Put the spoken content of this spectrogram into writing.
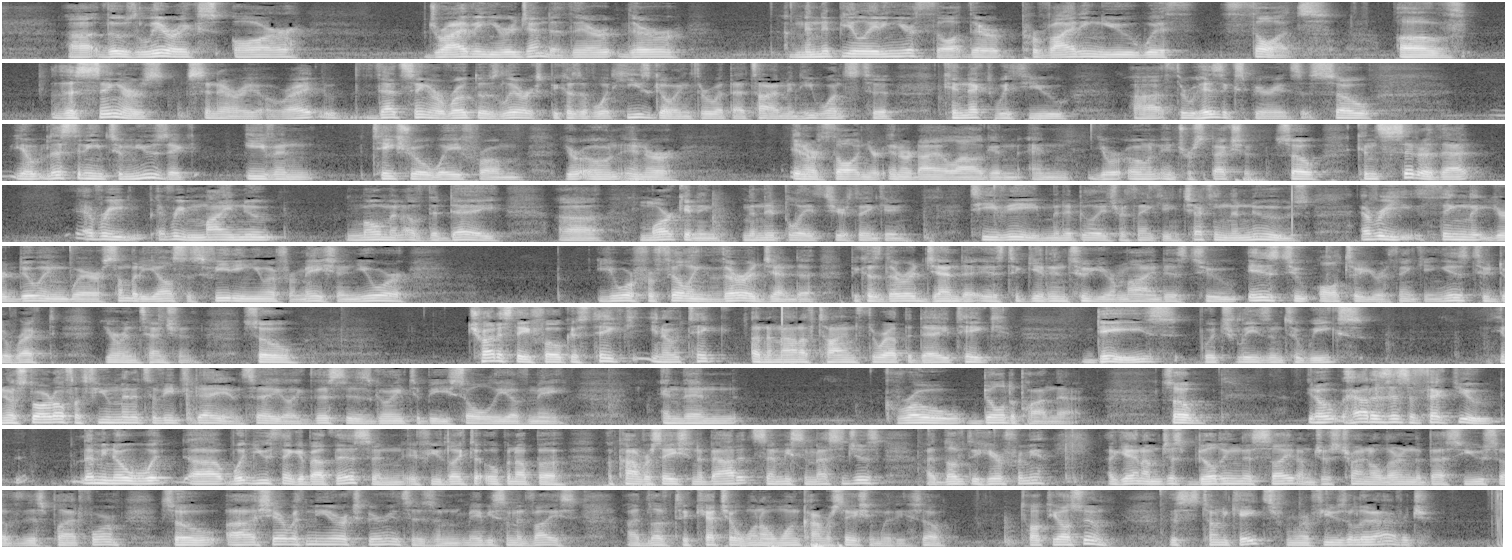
uh, those lyrics are driving your agenda. They're they're manipulating your thought. They're providing you with thoughts of the singer's scenario, right? That singer wrote those lyrics because of what he's going through at that time, and he wants to connect with you uh, through his experiences. So, you know, listening to music even takes you away from your own inner inner thought and your inner dialogue and, and your own introspection. So consider that every every minute moment of the day, uh, marketing manipulates your thinking, TV manipulates your thinking, checking the news, everything that you're doing where somebody else is feeding you information, you're you're fulfilling their agenda because their agenda is to get into your mind is to is to alter your thinking is to direct your intention. So try to stay focused. Take you know take an amount of time throughout the day. Take days which leads into weeks. You know start off a few minutes of each day and say like this is going to be solely of me. And then grow build upon that. So you know how does this affect you let me know what uh, what you think about this, and if you'd like to open up a, a conversation about it, send me some messages. I'd love to hear from you. Again, I'm just building this site. I'm just trying to learn the best use of this platform. So uh, share with me your experiences and maybe some advice. I'd love to catch a one-on-one conversation with you. So talk to y'all soon. This is Tony Cates from Refuse to Live Average.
